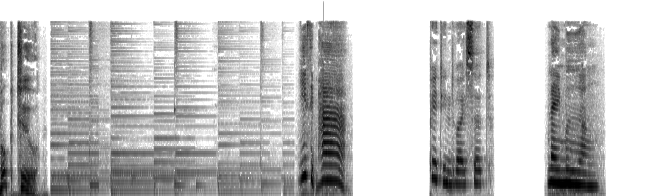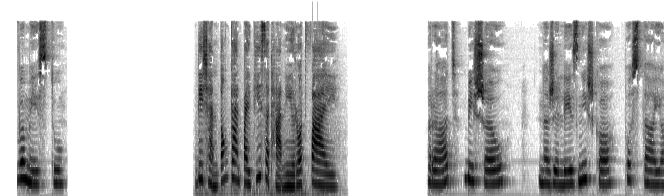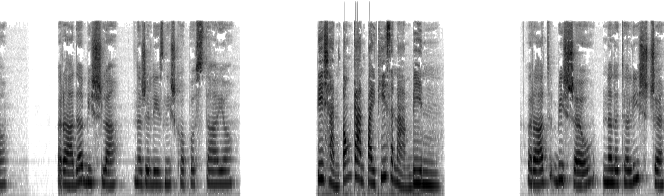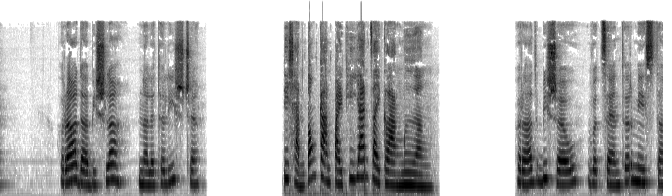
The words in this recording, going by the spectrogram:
บุ๊กทูยี่สิบห้าพีตินดวเซตในเมืองวเมสตู ดิฉันต้องการไปที่สถานีรถไฟรัดบิเชลนาเจลิสนิชกาพสตายาราดาบิชลา na železniško postajo ดิฉันต้องการไปที่สนามบิน Rad bi šel na letališče. Rada bi šla na letališče. ดิฉันต้องการไปที่ย่านใจกลางเมือง Rad bi šel v center mesta.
